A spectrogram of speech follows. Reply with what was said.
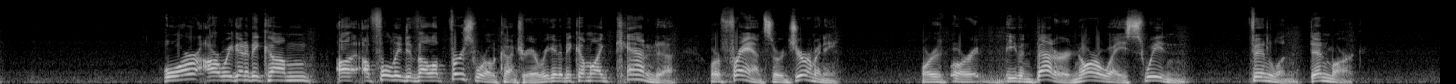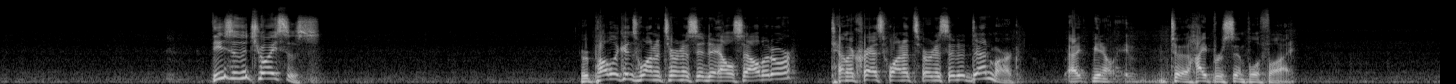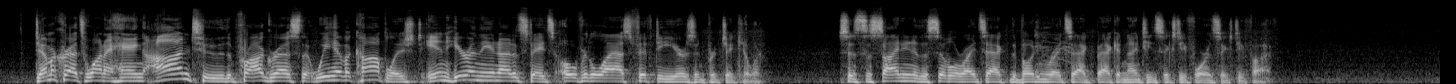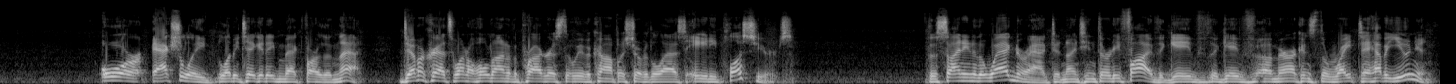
Or are we going to become a, a fully developed first world country? Are we going to become like Canada or France or Germany? Or, or even better, Norway, Sweden, Finland, Denmark? These are the choices. Republicans want to turn us into El Salvador. Democrats want to turn us into Denmark. You know, to hypersimplify. Democrats want to hang on to the progress that we have accomplished in here in the United States over the last 50 years in particular, since the signing of the Civil Rights Act, the Voting Rights Act back in 1964 and 65. Or actually, let me take it even back farther than that. Democrats want to hold on to the progress that we've accomplished over the last 80 plus years. The signing of the Wagner Act in 1935 that gave, that gave Americans the right to have a union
